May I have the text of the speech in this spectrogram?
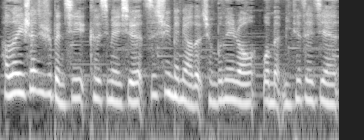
好了，以上就是本期科技美学资讯每秒的全部内容，我们明天再见。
